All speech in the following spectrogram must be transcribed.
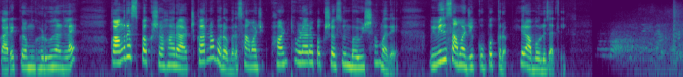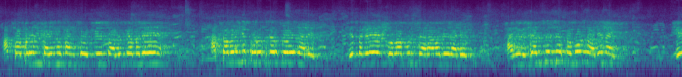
कार्यक्रम घडवून आणलाय. काँग्रेस पक्ष हा राजकारणाबरोबर सामाजिक भान ठेवणारा पक्ष असून भविष्यामध्ये विविध सामाजिक उपक्रम हे राबवले जातील. आतापर्यंत काहींना सांगतो की तालुक्यामध्ये आतापर्यंत जे पुरस्कार सोहळे झालेत ते सगळे सोलापूर शहरामध्ये झालेत आणि विद्यार्थ्यांच्या समोर झाले नाही हे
